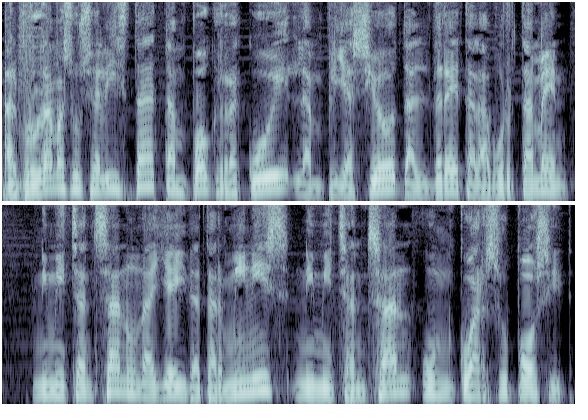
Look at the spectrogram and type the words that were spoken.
El programa socialista tampoc recull l'ampliació del dret a l'avortament, ni mitjançant una llei de terminis ni mitjançant un quart supòsit,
